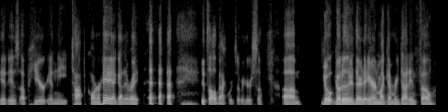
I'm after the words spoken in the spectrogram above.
it is up here in the top corner. Hey i got it right. It's all backwards over here so um, go go to there, to aaronmontgomery.info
